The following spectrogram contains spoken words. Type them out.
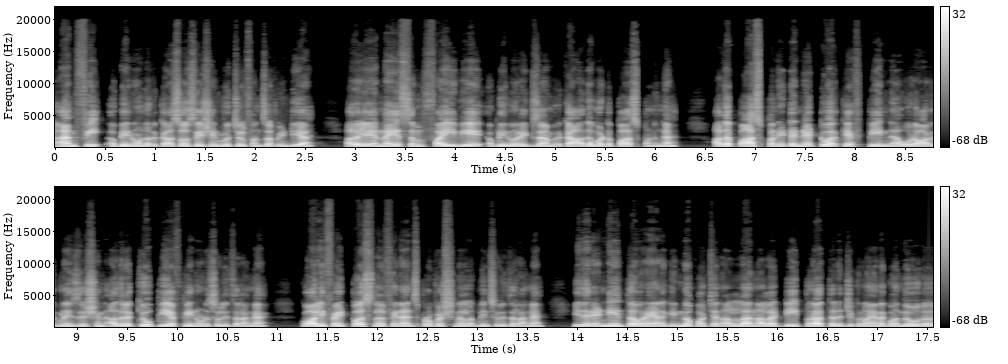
ஆன்ஃபி அப்படின்னு ஒன்று இருக்குது association mutual funds of India அதில் என்ஐஎஸ்எம் ஃபைவ் ஏ அப்படின்னு ஒரு எக்ஸாம் இருக்குது அதை மட்டும் பாஸ் பண்ணுங்கள் அதை பாஸ் பண்ணிவிட்டு நெட்ஒர்க் எஃபின்னு ஒரு ஆர்கனைசேஷன் அதில் கியூபிஎஃபின்னு ஒன்று சொல்லித் தராங்க. குவாலிஃபைட் பர்சனல் ஃபினான்ஸ் ப்ரொஃபஷனல் அப்படின்னு சொல்லி தராங்க. இது ரெண்டையும் தவிர எனக்கு இன்னும் கொஞ்சம் நல்லா நல்லா டீப்பராக தெரிஞ்சுக்கணும். எனக்கு வந்து ஒரு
